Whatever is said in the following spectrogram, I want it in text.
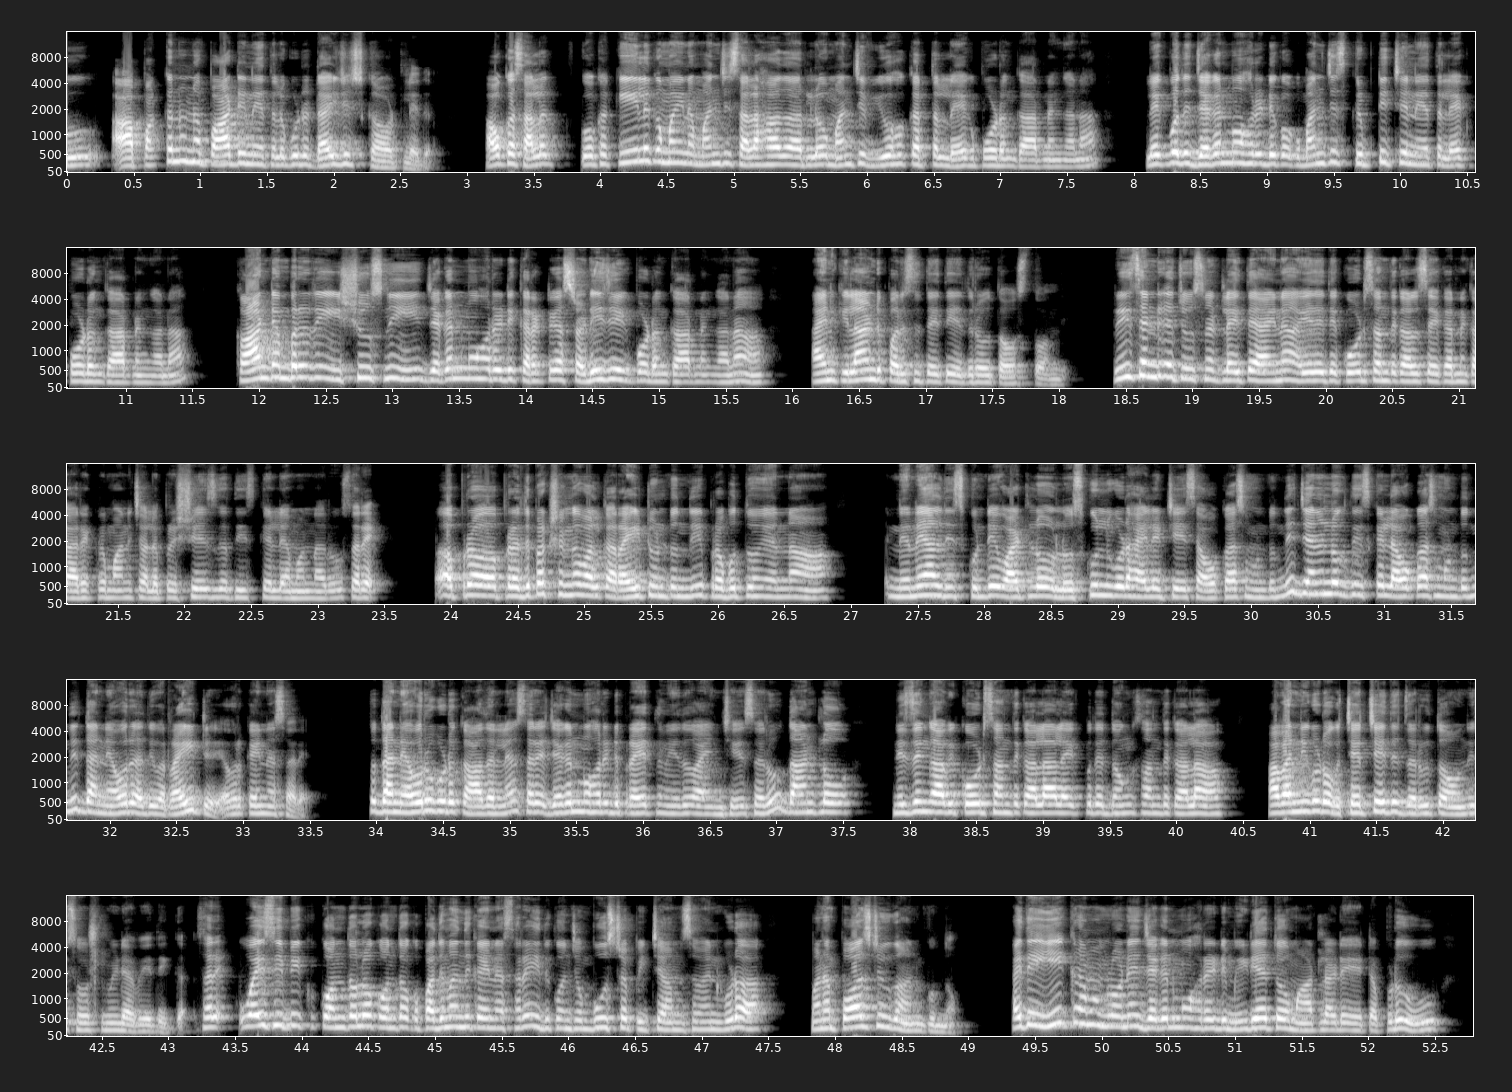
ఆ పక్కనున్న పార్టీ నేతలు కూడా డైజెస్ట్ కావట్లేదు. ఒక సల ఒక కీలకమైన మంచి సలహాదారులో మంచి వ్యూహకర్తలు లేకపోవడం కారణంగానా లేకపోతే జగన్మోహన్ రెడ్డికి ఒక మంచి స్క్రిప్ట్ ఇచ్చే నేత లేకపోవడం కారణంగానా కాంటెంపరీ ఇష్యూస్ని జగన్మోహన్ రెడ్డి కరెక్ట్గా స్టడీ చేయకపోవడం కారణంగాన ఆయనకి ఇలాంటి పరిస్థితి అయితే ఎదురవుతూ వస్తోంది. రీసెంట్గా చూసినట్లయితే ఆయన ఏదైతే కోటి సంతకాల సేకరణ కార్యక్రమాన్ని చాలా ప్రెషియస్గా తీసుకెళ్ళామన్నారు సరే ప్ర ప్రతిపక్షంగా వాళ్ళకి రైట్ ఉంటుంది. ప్రభుత్వం ఏమన్నా నిర్ణయాలు తీసుకుంటే వాటిలో లొసుకుల్ని కూడా హైలైట్ చేసే అవకాశం ఉంటుంది. జనంలోకి తీసుకెళ్ళే అవకాశం ఉంటుంది. దాన్ని ఎవరు అది రైట్ ఎవరికైనా సరే. సో దాన్ని ఎవరు కూడా కాదనిలే. సరే జగన్మోహన్ రెడ్డి ప్రయత్నం ఏదో ఆయన చేశారు. దాంట్లో నిజంగా అవి కోడి సంతకాల లేకపోతే దొంగ సంతకాల అవన్నీ కూడా ఒక చర్చ అయితే జరుగుతూ ఉంది సోషల్ మీడియా వేదికగా. సరే వైసీపీకి కొంతలో కొంత ఒక పది మందికైనా సరే ఇది కొంచెం బూస్టప్ ఇచ్చే అంశం అని కూడా మనం పాజిటివ్గా అనుకుందాం. అయితే ఈ క్రమంలోనే జగన్మోహన్ రెడ్డి మీడియాతో మాట్లాడేటప్పుడు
